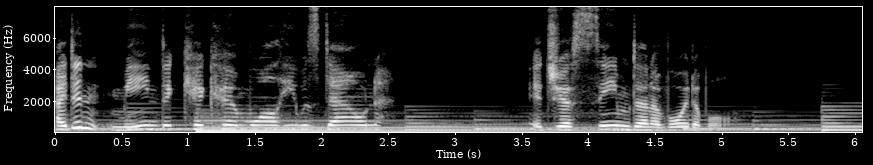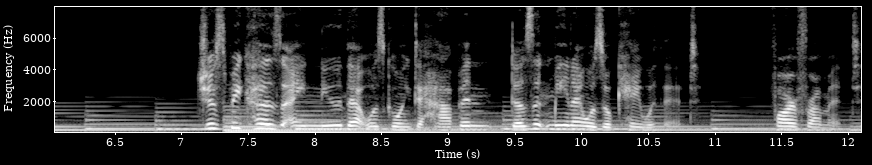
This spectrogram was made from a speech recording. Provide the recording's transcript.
I didn't mean to kick him while he was down. It just seemed unavoidable. Just because I knew that was going to happen doesn't mean I was okay with it. Far from it.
